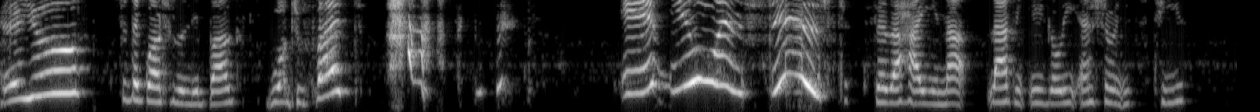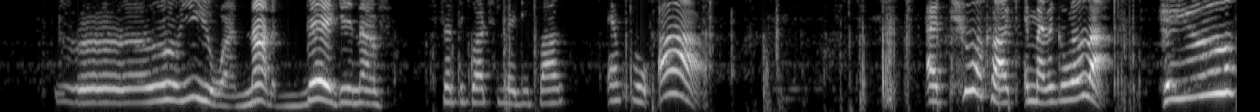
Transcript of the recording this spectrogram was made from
Hey, you, said the grouchy ladybug. Want to fight? If you insist, said the hyena, laughing eagerly and showing its teeth. Oh, you are not big enough, said the grouchy ladybug, and flew off. At two o'clock, it met a gorilla. Hey, you,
